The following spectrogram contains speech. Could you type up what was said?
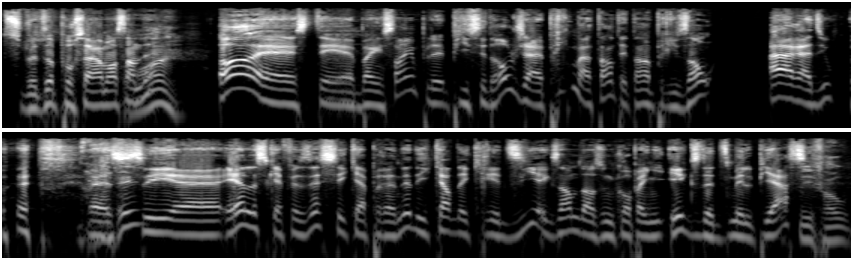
Tu veux dire pour Ouais. dedans? Ah, euh, c'était bien simple. Puis c'est drôle, j'ai appris que ma tante était en prison à la radio. Euh, c'est euh, elle, ce qu'elle faisait, c'est qu'elle prenait des cartes de crédit, exemple dans une compagnie X de 10 000 Des fraudes.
